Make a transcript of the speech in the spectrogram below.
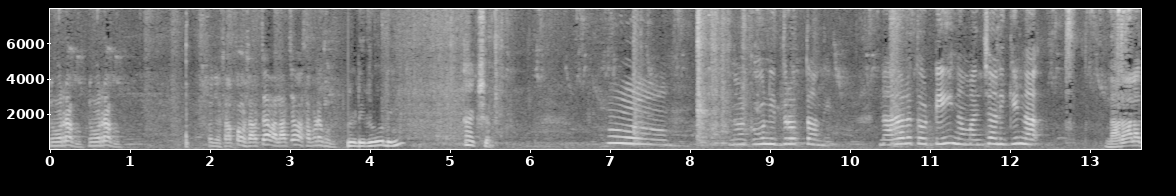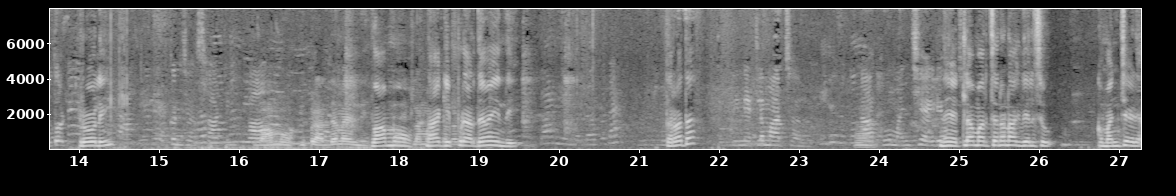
నువ్వు రాగు నువ్వు రాగు కొంచెం సప్ప సచ్చావా లచ్చావా సపడకుండా రెడీ రోలింగ్ యాక్షన్ నాకు నిద్ర వస్తుంది నరాలతోటి నా మంచానికి నా నరాలతో రోలింగ్ ఒక్క నిమిషం ఇప్పుడు అర్థమైంది. వామ్మో నాకు ఇప్పుడు అర్థమైంది. తర్వాత? నేను ఎట్లా మార్చాలి నాకు మంచి ఐడియా నేను ఎట్లా మార్చానో నాకు తెలుసు. ఒక మంచి ఐడియా.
